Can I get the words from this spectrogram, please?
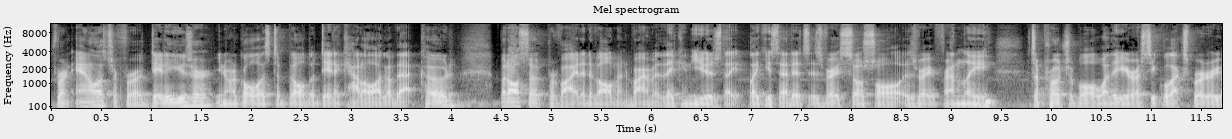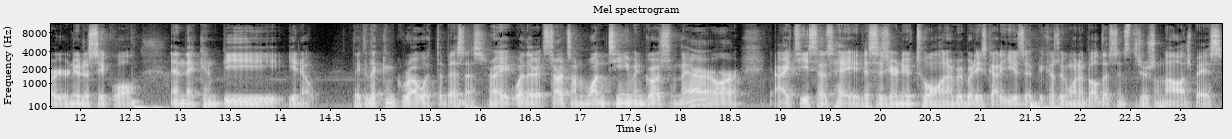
for an analyst or for a data user you know our goal is to build a data catalog of that code but also provide a development environment they can use that like you said it's, is very social is very friendly it's approachable whether you're a SQL expert or you're new to SQL and that can be you know they can, can grow with the business, right? Whether it starts on one team and goes from there, or IT says, hey, this is your new tool and everybody's got to use it because we want to build this institutional knowledge base.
